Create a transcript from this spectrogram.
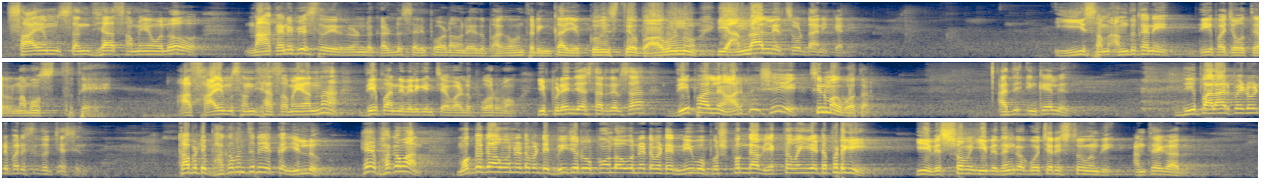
సాయం సంధ్యా సమయంలో నాకు అనిపిస్తుంది ఈ రెండు కళ్ళు సరిపోవడం లేదు భగవంతుడు ఇంకా ఎక్కువ ఇస్తే బాగుండు ఈ అందాల్ని చూడ్డానికని. ఈ సమ అందుకని దీపజ్యోతిర్ నమోస్తుతే ఆ సాయం సంధ్యా సమయాన్న దీపాన్ని వెలిగించేవాళ్ళు పూర్వం. ఇప్పుడు ఏం చేస్తారు తెలుసా? దీపాలని ఆర్పేసి సినిమాకు పోతారు. అది ఇంకేం లేదు. దీపాలు ఆర్పేటువంటి పరిస్థితి వచ్చేసింది. కాబట్టి భగవంతుని యొక్క ఇల్లు. హే భగవాన్ మొగ్గగా ఉన్నటువంటి బీజ రూపంలో ఉన్నటువంటి నీవు పుష్పంగా వ్యక్తమయ్యేటప్పటికీ ఈ విశ్వం ఈ విధంగా గోచరిస్తూ ఉంది. అంతేకాదు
